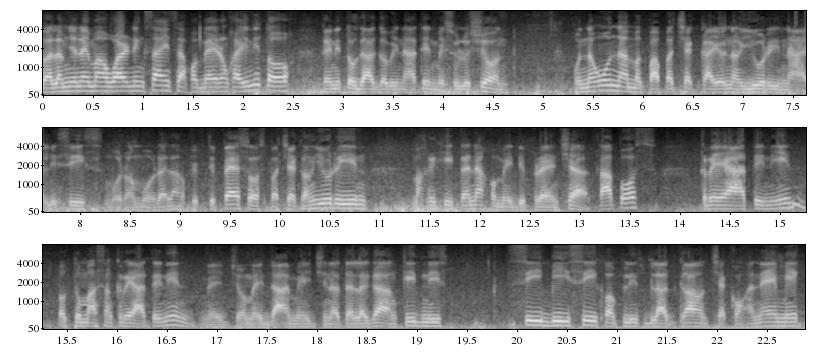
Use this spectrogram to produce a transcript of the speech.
So alam niyo na yung mga warning signs. Ako meron kayo nito, ganito gagawin natin, may solusyon. Unang-una, magpapacheck kayo ng urinalysis. Murang-mura lang, 50 pesos. Pacheck ang urine, makikita na kung may diferensya. Tapos, creatinine. Pag tumaas ang creatinine, medyo may damage na talaga ang kidneys. CBC, complete blood count. Check kung anemic.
